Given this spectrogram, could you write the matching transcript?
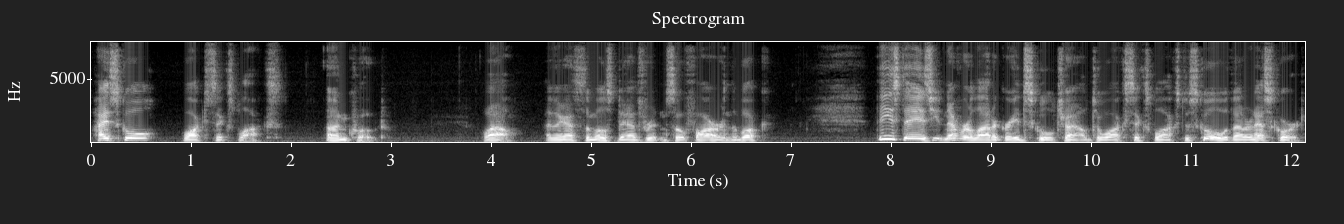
High school, walked six blocks. Unquote. Wow. I think that's the most Dad's written so far in the book. These days, you'd never allow a grade school child to walk six blocks to school without an escort.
